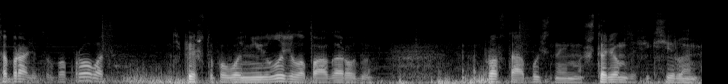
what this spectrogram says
Собрали трубопровод. Теперь, чтобы его не лозило по огороду, просто обычным штырем зафиксируем.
